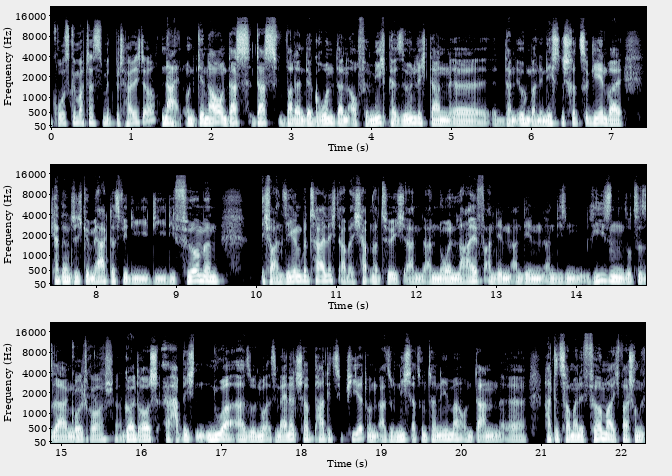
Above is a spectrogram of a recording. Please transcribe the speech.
groß gemacht hast, mit beteiligt auch? Nein, und genau, und das, das war dann der Grund, dann auch für mich persönlich dann, äh, dann irgendwann den nächsten Schritt zu gehen, weil ich hatte natürlich gemerkt, dass wir die, die, die Firmen ich war an Seegang beteiligt, aber ich habe natürlich an, an neuen Live, an den, an den, an diesem Riesen sozusagen Goldrausch, ja. Goldrausch äh, habe ich nur, also nur als Manager partizipiert und also nicht als Unternehmer. Und dann äh, hatte zwar meine Firma, ich war schon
